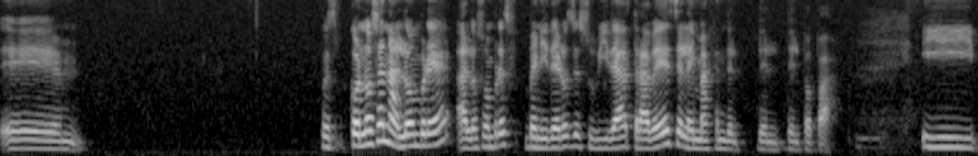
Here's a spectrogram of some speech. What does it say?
eh, pues conocen al hombre, a los hombres venideros de su vida a través de la imagen del, del, del papá. Y,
